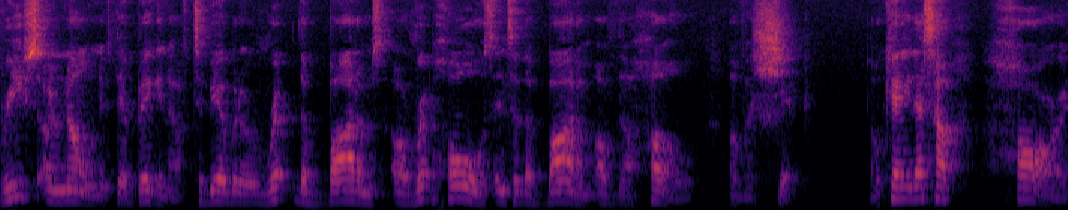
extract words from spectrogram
reefs are known, if they're big enough, to be able to rip the bottoms or rip holes into the bottom of the hull of a ship. Okay, that's how hard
